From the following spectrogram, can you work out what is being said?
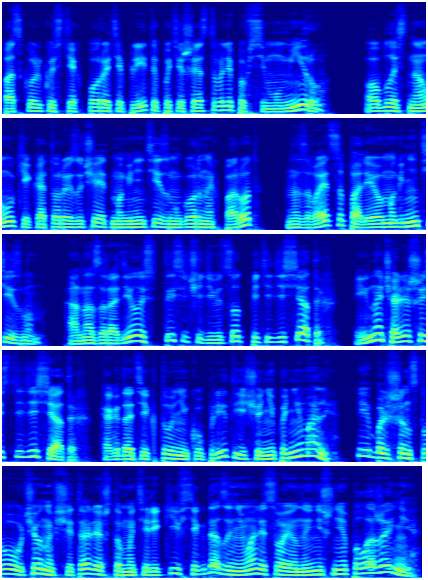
поскольку с тех пор эти плиты путешествовали по всему миру. Область науки, которая изучает магнетизм горных пород, называется палеомагнетизмом. Она зародилась в 1950-х и начале 60-х, когда тектонику плит еще не понимали, и большинство ученых считали, что материки всегда занимали свое нынешнее положение,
